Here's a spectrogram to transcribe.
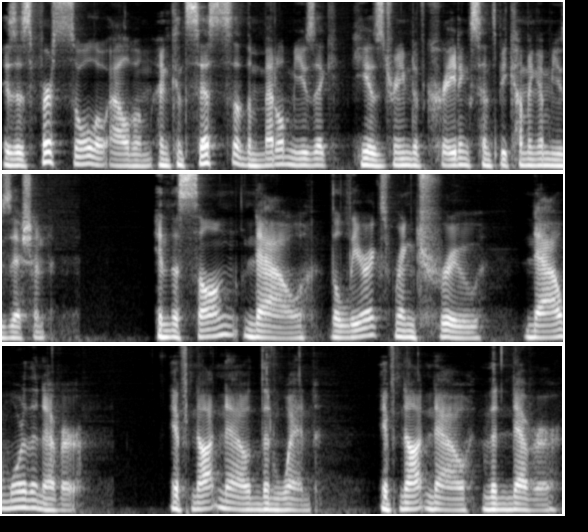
is his first solo album and consists of the metal music he has dreamed of creating since becoming a musician. In the song Now, the lyrics ring true now more than ever. If not now, then when? If not now, then never.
